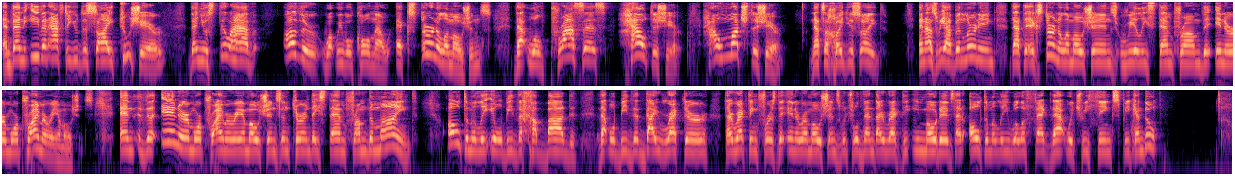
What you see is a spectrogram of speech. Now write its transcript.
And then even after you decide to share, then you still have other, what we will call now, external emotions that will process how to share, how much to share. And that's a chayd yisoid. And as we have been learning, that the external emotions really stem from the inner, more primary emotions. And the inner, more primary emotions, in turn, they stem from the mind. Ultimately, it will be the Chabad that will be the director, directing first the inner emotions, which will then direct the emotives that ultimately will affect that which we think, speak, and do.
